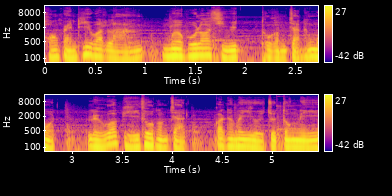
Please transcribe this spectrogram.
ของแผนที่วัดล้าง เมื่อผู้รอดชีวิตถูกกำจัดทั้งหมด หรือว่าผีถูกกำจัดก็จะมาอยู่จุดตรงนี้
